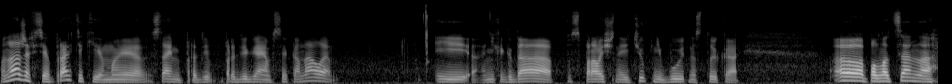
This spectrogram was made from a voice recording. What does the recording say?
У нас же все практики, мы сами продвигаем все каналы, и никогда справочный YouTube не будет настолько э, полноценно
